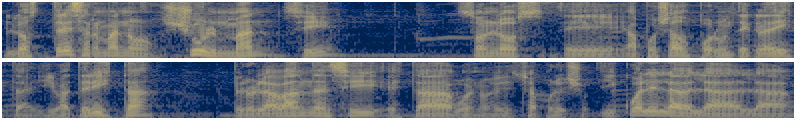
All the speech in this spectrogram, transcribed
Los tres hermanos Schulman, ¿sí? Son los eh, apoyados por un tecladista y baterista, pero la banda en sí está, bueno, hecha por ellos. ¿Y cuál es la, la- la,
